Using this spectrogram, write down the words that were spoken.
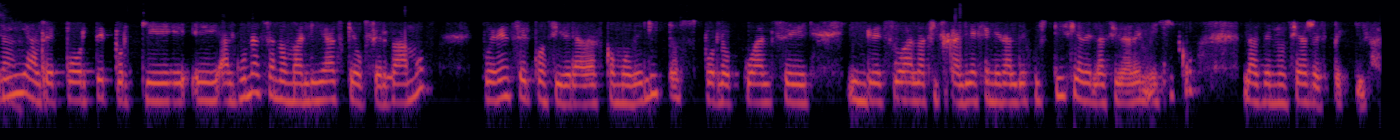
y al reporte porque eh, algunas anomalías que observamos pueden ser consideradas como delitos, por lo cual se ingresó a la Fiscalía General de Justicia de la Ciudad de México las denuncias respectivas.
